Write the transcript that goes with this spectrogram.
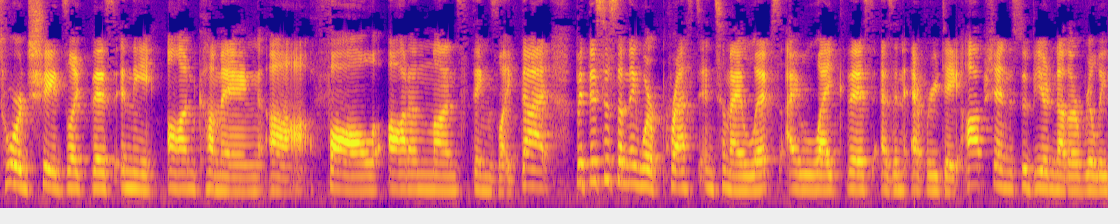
towards shades like this in the oncoming uh, fall, autumn months, things like that. But this is something where pressed into my lips, I like this as an everyday option. This would be another really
